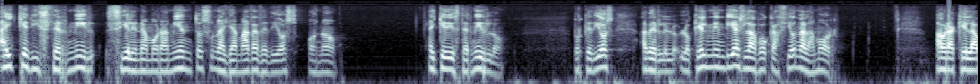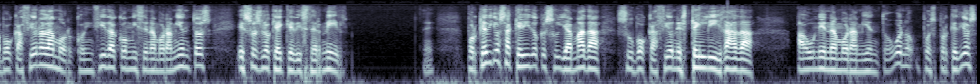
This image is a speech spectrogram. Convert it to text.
hay que discernir si el enamoramiento es una llamada de Dios o no. Hay que discernirlo. Porque Dios, a ver, lo que Él me envía es la vocación al amor. Ahora, que la vocación al amor coincida con mis enamoramientos, eso es lo que hay que discernir. ¿eh? ¿Por qué Dios ha querido que su llamada, su vocación esté ligada a un enamoramiento? Bueno, pues porque Dios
